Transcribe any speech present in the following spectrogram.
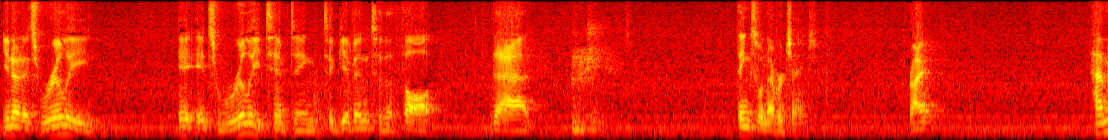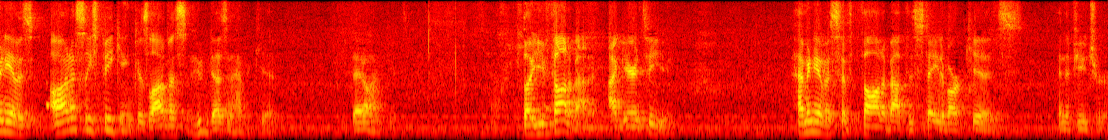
You know, and it's really, it, it's really tempting to give in to the thought that things will never change, right? How many of us, honestly speaking, because a lot of us, who doesn't have a kid? They don't have kids. But you've thought about it, I guarantee you. How many of us have thought about the state of our kids in the future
